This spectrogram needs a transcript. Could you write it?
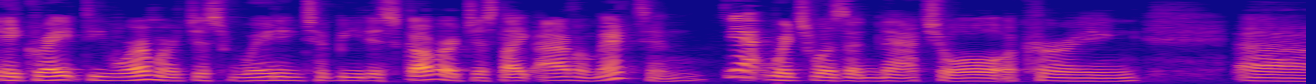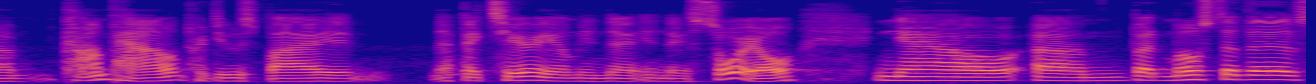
a great dewormer just waiting to be discovered, just like ivermectin, Yeah. which was a natural occurring um, compound produced by a bacterium in the in the soil. Now, um, but most of the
